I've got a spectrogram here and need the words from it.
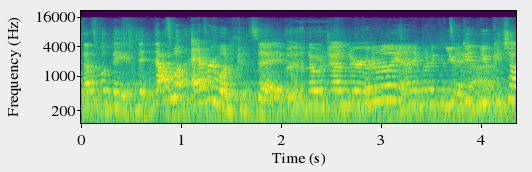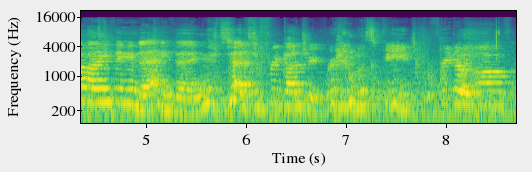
That's what they. th- That's what everyone could say. There's no gender. Literally anybody can You say could that. you could shove anything into anything. It's, a free country. Freedom of speech. freedom of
